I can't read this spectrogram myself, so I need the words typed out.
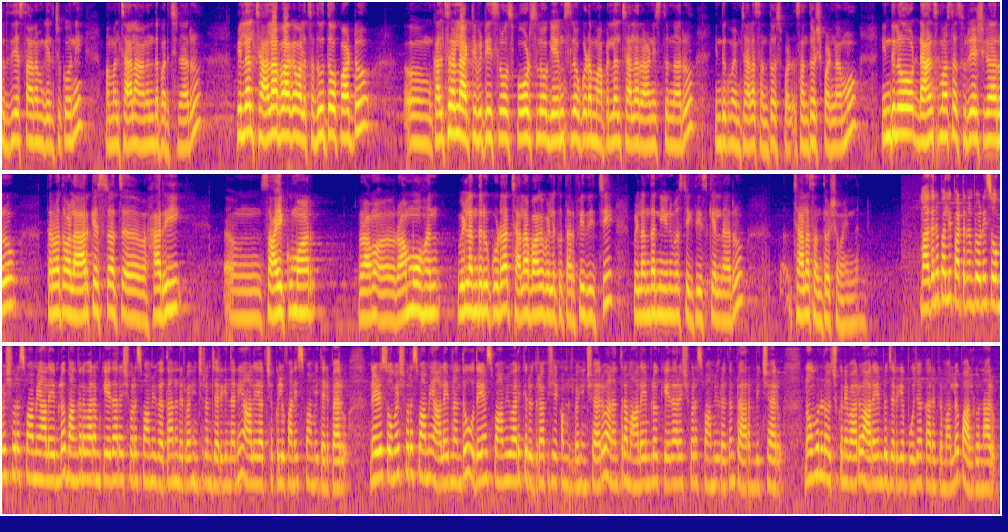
తృతీయ స్థానం గెలుచుకొని మమ్మల్ని చాలా ఆనందపరిచినారు. పిల్లలు చాలా బాగా వాళ్ళ చదువుతో పాటు కల్చరల్ యాక్టివిటీస్లో స్పోర్ట్స్లో గేమ్స్లో కూడా మా పిల్లలు చాలా రాణిస్తున్నారు. ఇందుకు మేము చాలా సంతోషప సంతోషపడినాము. ఇందులో డాన్స్ మాస్టర్ సురేష్ గారు తర్వాత వాళ్ళ ఆర్కెస్ట్రా చ- హరి సాయి కుమార్ రామ రామ్మోహన్ వీళ్ళందరూ కూడా చాలా బాగా వీళ్ళకు తర్ఫీదు ఇచ్చి వీళ్ళందరినీ యూనివర్సిటీకి తీసుకెళ్ళినారు. చాలా సంతోషమైందండి. మదనపల్లి పట్టణంలోని సోమేశ్వర స్వామి ఆలయంలో మంగళవారం కేదారేశ్వర స్వామి వ్రతాన్ని నిర్వహించడం జరిగిందని ఆలయ అర్చకులు ఫణిస్వామి తెలిపారు. నేడు సోమేశ్వర స్వామి ఆలయం నందు ఉదయం స్వామివారికి రుద్రాభిషేకం నిర్వహించారు. అనంతరం ఆలయంలో కేదారేశ్వర స్వామి వ్రతం ప్రారంభించారు. నోములు నోచుకునేవారు ఆలయంలో జరిగే పూజా కార్యక్రమాల్లో పాల్గొన్నారు.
